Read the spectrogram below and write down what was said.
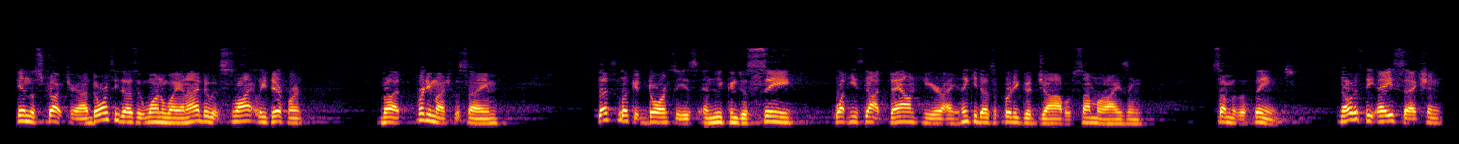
in the structure. Now, Dorsey does it one way, and I do it slightly different, but pretty much the same. Let's look at Dorsey's, and you can just see what he's got down here. I think he does a pretty good job of summarizing some of the themes. Notice the A section.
